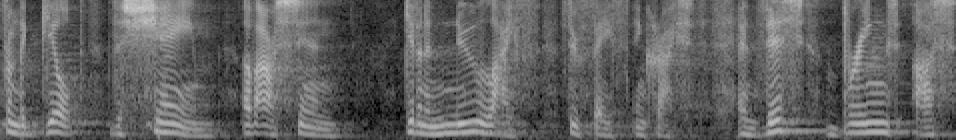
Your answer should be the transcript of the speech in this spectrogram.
from the guilt, the shame of our sin, given a new life through faith in Christ. And this brings us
